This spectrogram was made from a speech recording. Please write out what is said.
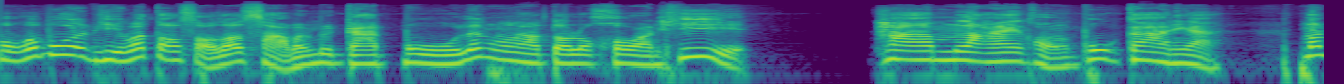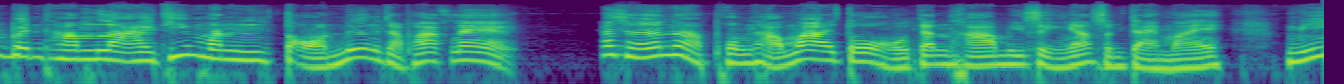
ผมก็พูดอีกทีว่าตอนสองตอนสามมันเป็นการปูเรื่องราวตัวละครที่ไทม์ไลน์ของผู้กล้าเนี่ย มันเป็นไทม์ไลน์ที่มันต่อเนื่องจากภาคแรก ถ้าฉะนั้นอะผมถามว่าไอตัวของจันทามีสิ่งน่าสนใจไหมมี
